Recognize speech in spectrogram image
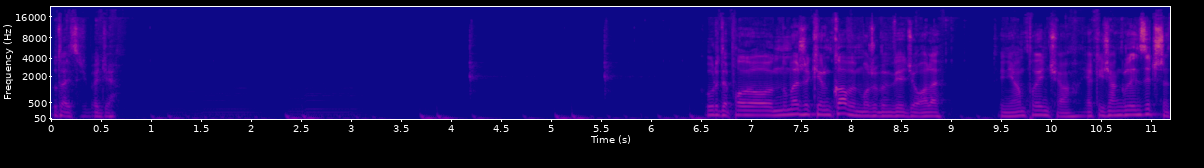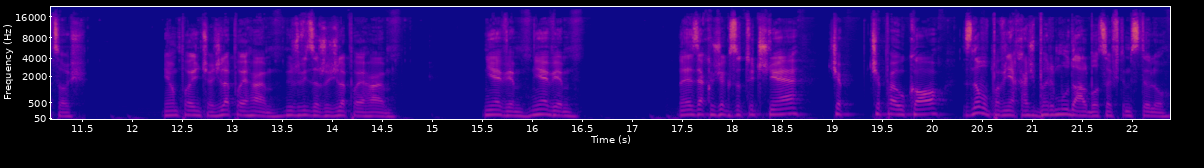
Tutaj coś będzie. Kurde, po numerze kierunkowym może bym wiedział, ale... Ty, nie mam pojęcia. Jakieś anglojęzyczne coś. Nie mam pojęcia, źle pojechałem. Już widzę, że źle pojechałem. Nie wiem, nie wiem. No jest jakoś egzotycznie. Ciep ciepełko. Znowu pewnie jakaś bermuda albo coś w tym stylu.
